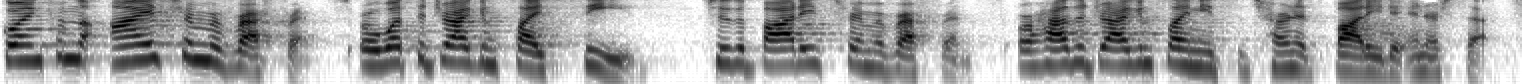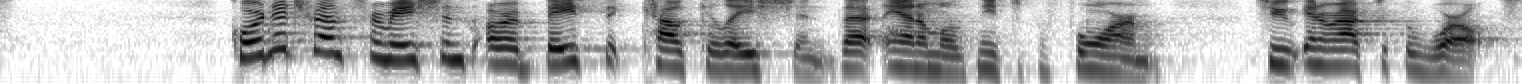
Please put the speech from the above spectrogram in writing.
going from the eye's frame of reference, or what the dragonfly sees, to the body's frame of reference, or how the dragonfly needs to turn its body to intercept. Coordinate transformations are a basic calculation that animals need to perform to interact with the world.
